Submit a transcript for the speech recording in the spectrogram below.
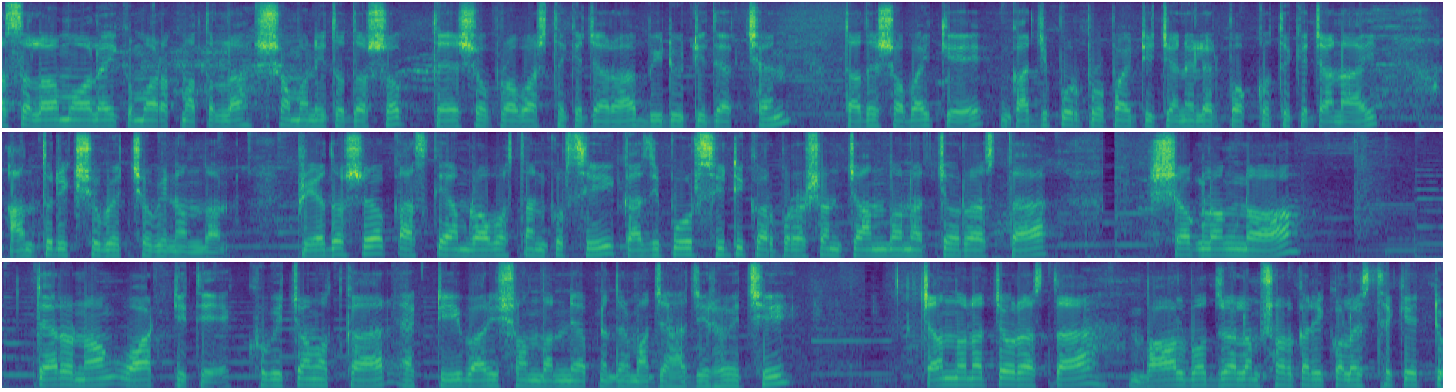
আসসালামু আলাইকুম রহমতুল্লাহ সম্মানিত দর্শক, দেশ ও প্রবাস থেকে যারা ভিডিওটি দেখছেন, তাদের সবাইকে গাজীপুর প্রপার্টি চ্যানেলের পক্ষ থেকে জানাই আন্তরিক শুভেচ্ছা অভিনন্দন। প্রিয় দর্শক, আজকে আমরা অবস্থান করছি গাজীপুর সিটি কর্পোরেশন চান্দনা চৌরাস্তা সংলগ্ন তেরো নং ওয়ার্ডটিতে। খুবই চমৎকার একটি বাড়ির সন্ধান নিয়ে আপনাদের মাঝে হাজির হয়েছি। চন্দনা চৌরাস্তা বাউল বদ্র আলম সরকারি কলেজ থেকে একটু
